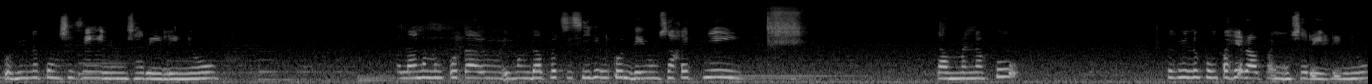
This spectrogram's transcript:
Huwag niyo na pong sisihin yung sarili niyo. Wala naman po tayong ibang dapat sisihin kundi yung sakit niya eh. Tama na po. Huwag niyo na pong pahirapan yung sarili niyo.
